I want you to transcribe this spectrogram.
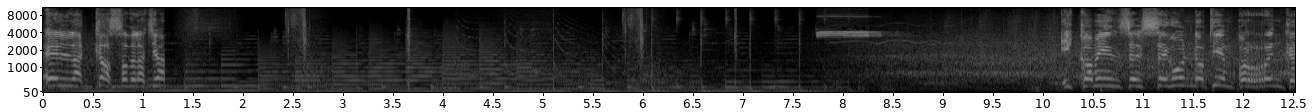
En la casa de la Champions. Y comienza el segundo tiempo, arranca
